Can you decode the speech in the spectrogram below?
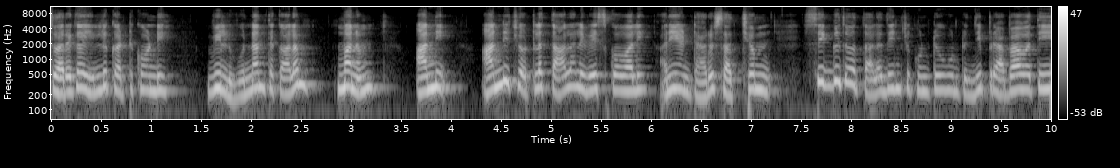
త్వరగా ఇల్లు కట్టుకోండి. వీళ్ళు ఉన్నంతకాలం మనం అన్ని అన్ని చోట్ల తాళాలు వేసుకోవాలి అని అంటారు సత్యం. సిగ్గుతో తలదించుకుంటూ ఉంటుంది ప్రభావతి.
